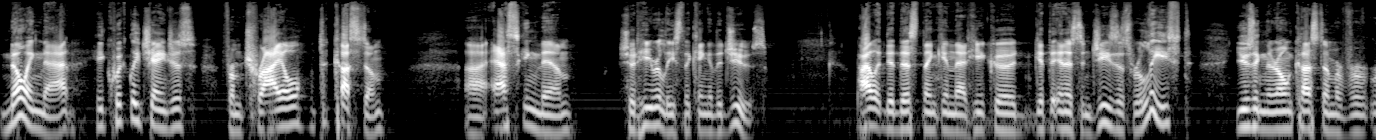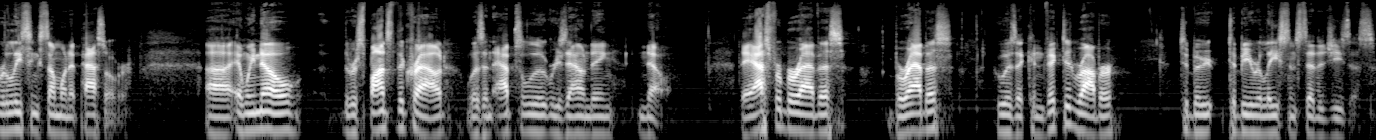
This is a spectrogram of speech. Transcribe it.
knowing that, he quickly changes from trial to custom, uh, asking them, should he release the king of the Jews? Pilate did this thinking that he could get the innocent Jesus released using their own custom of re- releasing someone at Passover. Uh, and we know the response of the crowd was an absolute resounding no. They asked for Barabbas. Barabbas who is a convicted robber to be, to be released instead of Jesus.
